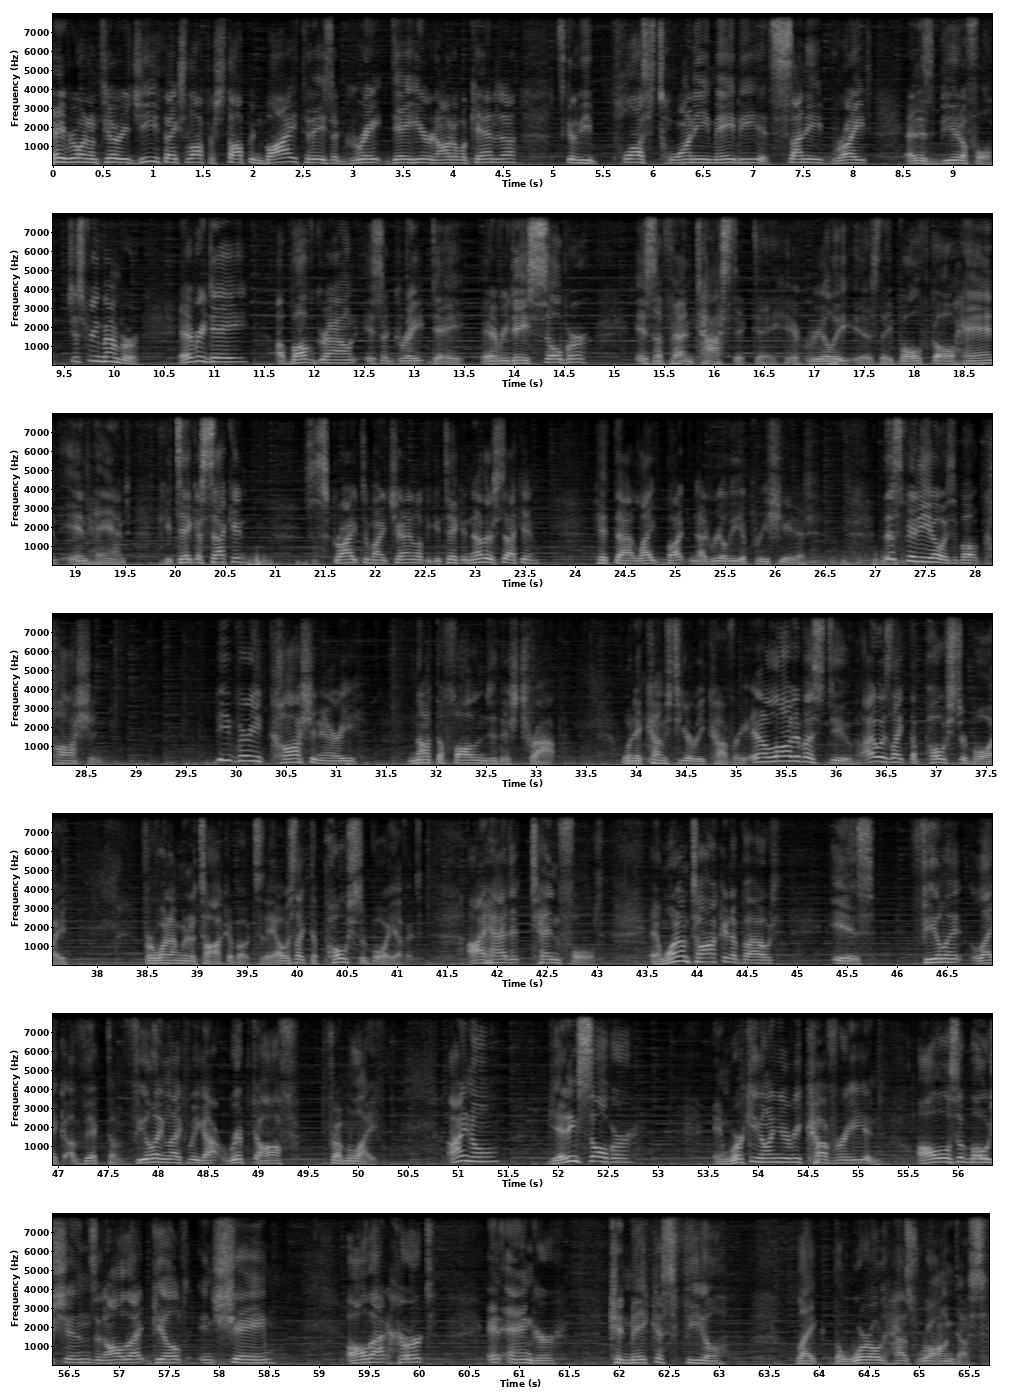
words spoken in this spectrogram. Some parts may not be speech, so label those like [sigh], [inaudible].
Hey everyone, I'm Terry G. Thanks a lot for stopping by. Today's a great day here in Ottawa, Canada. It's gonna be plus 20 maybe. It's sunny, bright, and it's beautiful. Just remember, every day above ground is a great day. Every day sober is a fantastic day. It really is. They both go hand in hand. If you take a second, subscribe to my channel. If you could take another second, hit that like button. I'd really appreciate it. This video is about caution be very cautionary not to fall into this trap when it comes to your recovery. And a lot of us do. I was like the poster boy for what I'm going to talk about today. I was like the poster boy of it. I had it tenfold. And what I'm talking about is feeling like a victim, feeling like we got ripped off from life. I know getting sober and working on your recovery and all those emotions and all that guilt and shame all that hurt and anger can make us feel like the world has wronged us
